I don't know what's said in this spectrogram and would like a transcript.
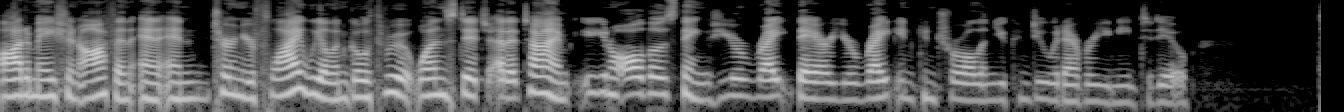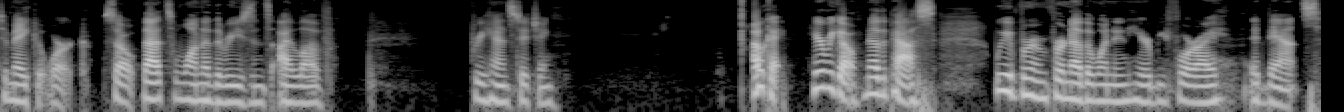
automation off and, and, and turn your flywheel and go through it one stitch at a time. You know, all those things. You're right there. You're right in control and you can do whatever you need to do to make it work. So that's one of the reasons I love freehand stitching. Okay, here we go. Another pass. We have room for another one in here before I advance.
